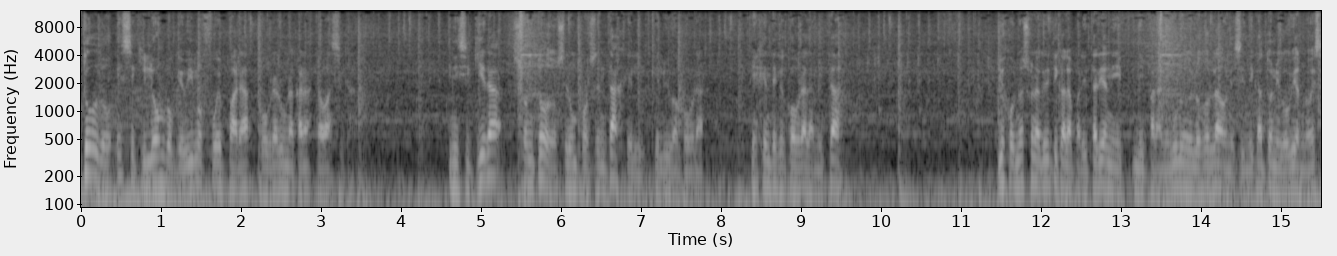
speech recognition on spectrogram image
Todo ese quilombo que vimos fue para cobrar una canasta básica y ni siquiera son todos, era un porcentaje el que lo iba a cobrar. Y hay gente que cobra la mitad. Y ojo, no es una crítica a la paritaria ni, ni para ninguno de los dos lados, ni sindicato ni gobierno, es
